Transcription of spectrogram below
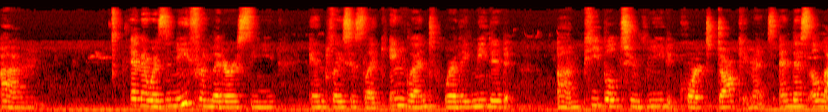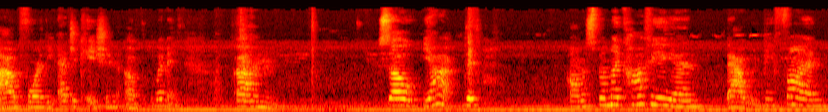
Um, and there was a need for literacy in places like England where they needed um, people to read court documents, and this allowed for the education of women. Um, so, yeah, this almost spilled my coffee again. That would be fun.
